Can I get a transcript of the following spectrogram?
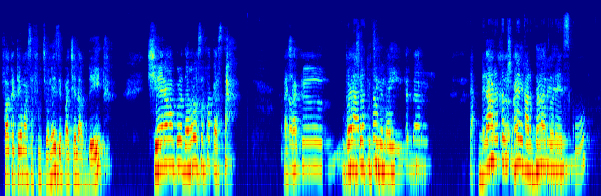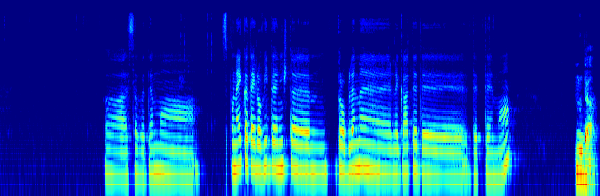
facă tema să funcționeze pe acel update și eram acolo, dar vreau să fac asta. Așa că voiam să puțin înainte, dar... Da, îl arătăm și pe calculatorescu. Uh, să vedem... Uh, spuneai că te-ai lovit de niște probleme legate de, de temă. Da.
